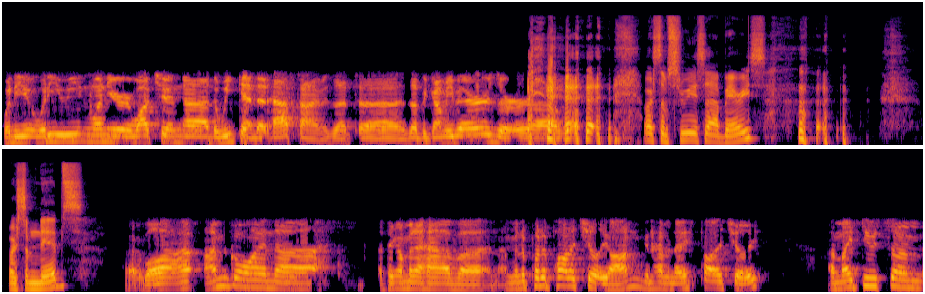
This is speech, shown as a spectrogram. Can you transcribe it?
What do you What are you eating when you're watching uh, the Weeknd at halftime? Is that uh, is that the gummy bears or uh, or some sweetest uh, berries, or some nibs. All right, well, I, I'm going. Uh, I think I'm gonna have. Uh, I'm gonna put a pot of chili on. I'm gonna have a nice pot of chili. I might do some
